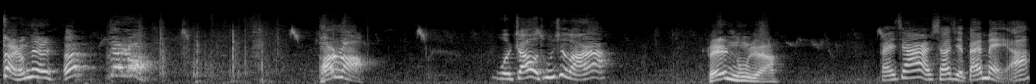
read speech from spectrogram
干什么呢？哎，站住！玩呢？我找我同学玩啊。谁是你同学啊？白家二小姐白美啊！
